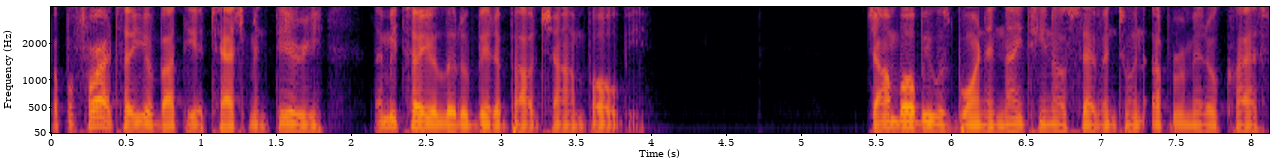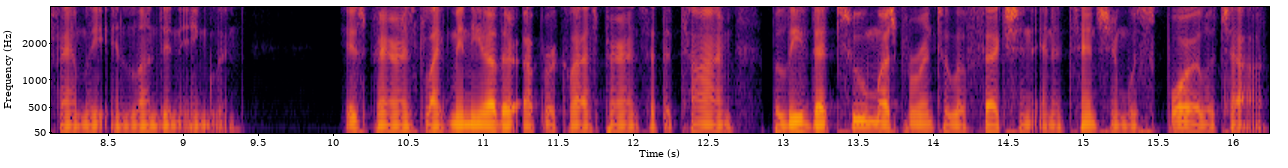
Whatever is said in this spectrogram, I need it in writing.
But before I tell you about the attachment theory, let me tell you a little bit about John Bowlby. John Bowlby was born in 1907 to an upper middle class family in London, England. His parents, like many other upper class parents at the time, believed that too much parental affection and attention would spoil a child,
